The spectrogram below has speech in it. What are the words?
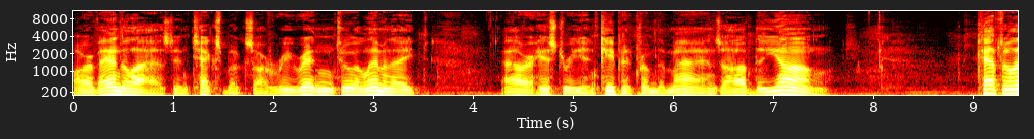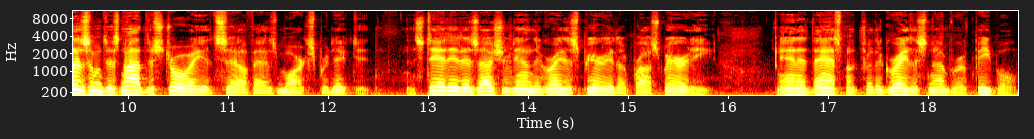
are vandalized, and textbooks are rewritten to eliminate our history and keep it from the minds of the young. Capitalism does not destroy itself as Marx predicted. Instead, it has ushered in the greatest period of prosperity and advancement for the greatest number of people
